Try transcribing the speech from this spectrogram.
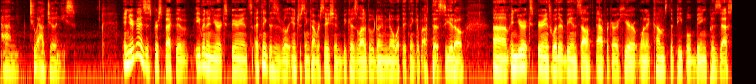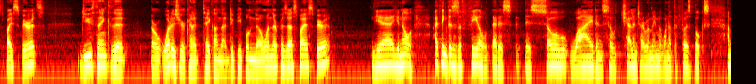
um, to our journeys. In your guys' perspective, even in your experience, I think this is a really interesting conversation because a lot of people don't even know what they think about this, you know. Um, in your experience, whether it be in South Africa or here, when it comes to people being possessed by spirits, do you think that, or what is your kind of take on that? Do people know when they're possessed by a spirit? Yeah, you know, I think this is a field that is is so wide and so challenged. I remember one of the first books. I'm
